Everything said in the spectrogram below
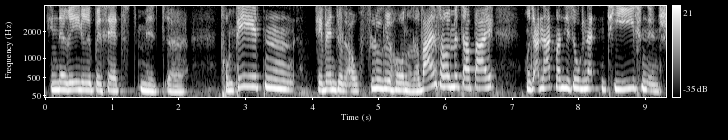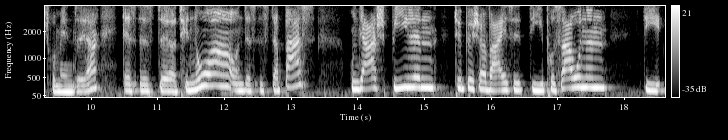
in der Regel besetzt mit äh, Trompeten, eventuell auch Flügelhorn oder Waldhorn mit dabei. Und dann hat man die sogenannten tiefen Instrumente. Ja? Das ist der Tenor und das ist der Bass. Und da spielen typischerweise die Posaunen, die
